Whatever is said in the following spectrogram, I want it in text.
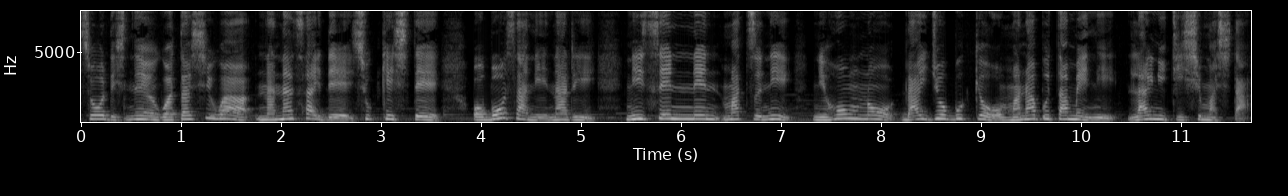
そうですね。私は7歳で出家してお坊さんになり、2000年末に日本の大乗仏教を学ぶために来日しました。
